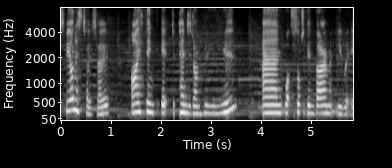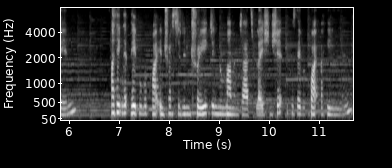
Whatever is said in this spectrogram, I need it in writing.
to be honest, Toto, I think it depended on who you knew and what sort of environment you were in. I think that people were quite interested and intrigued in your mum and dad's relationship because they were quite bohemian.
